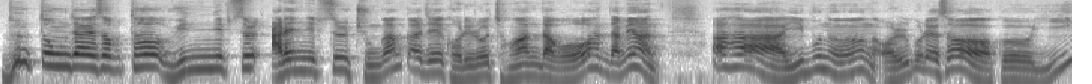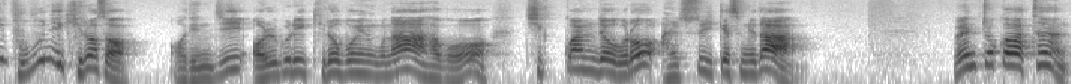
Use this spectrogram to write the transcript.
눈동자에서부터 윗입술 아랫입술 중간까지의 거리로 정한다고 한다면 아하 이분은 얼굴에서 그 이 부분이 길어서 어딘지 얼굴이 길어 보이는구나 하고 직관적으로 알 수 있겠습니다. 왼쪽과 같은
